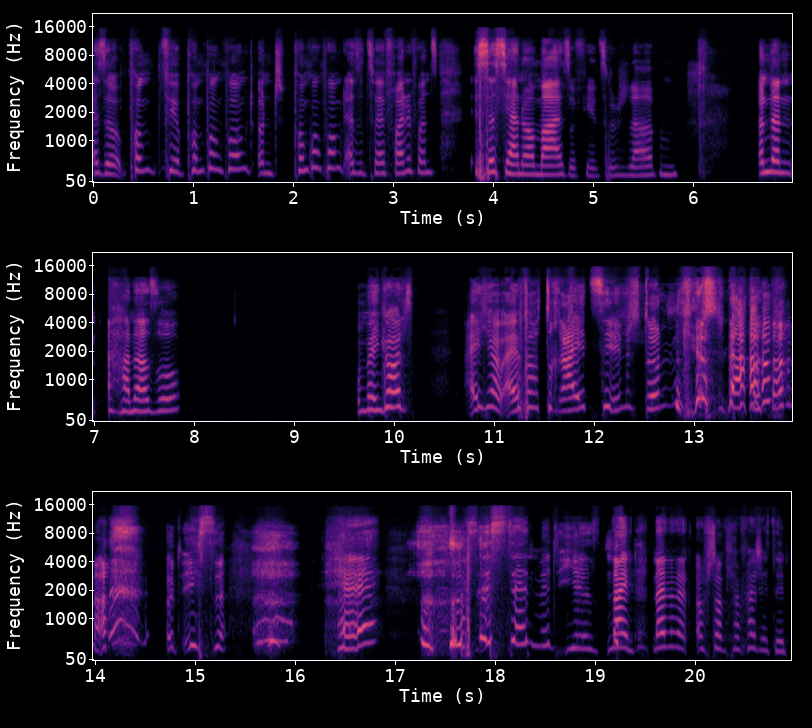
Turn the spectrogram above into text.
also Punkt für Punkt, Punkt, Punkt und Punkt, Punkt, Punkt, also zwei Freunde von uns, ist das ja normal, so viel zu schlafen. Und dann Hannah so, oh mein Gott, ich habe einfach 13 Stunden geschlafen. Und ich so, hä? Was ist denn mit ihr? Nein, nein, nein, nein, oh, stopp, ich habe falsch erzählt.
